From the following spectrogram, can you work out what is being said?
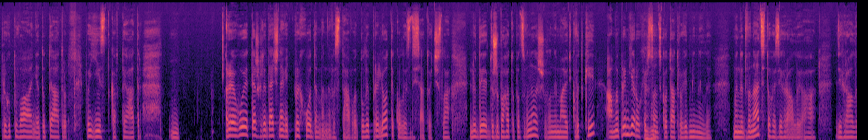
приготування до театру, поїздка в театр. Реагує теж глядач навіть приходами на виставу. От були прильоти, коли з 10 числа людей дуже багато подзвонили, що вони мають квитки. А ми прем'єру Херсонського театру відмінили. Ми не 12-го зіграли, а зіграли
